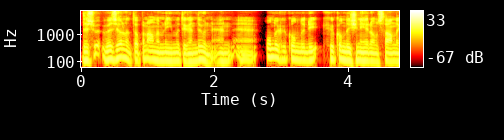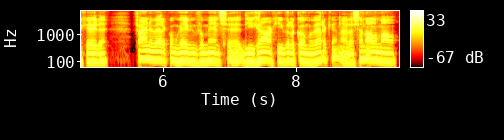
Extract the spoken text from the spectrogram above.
dus we zullen het op een andere manier moeten gaan doen. En uh, onder geconditioneerde omstandigheden, fijne werkomgeving voor mensen die graag hier willen komen werken. Nou, dat zijn allemaal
